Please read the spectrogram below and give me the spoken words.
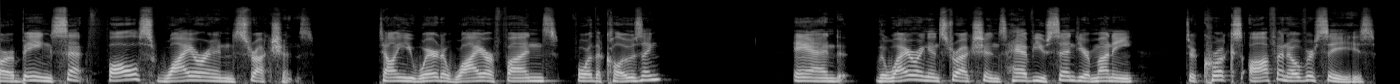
are being sent false wire instructions telling you where to wire funds for the closing. And the wiring instructions have you send your money to crooks often overseas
